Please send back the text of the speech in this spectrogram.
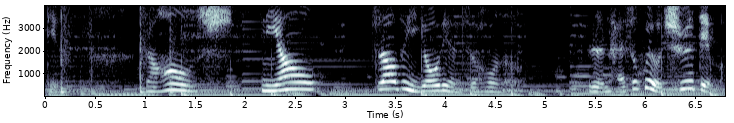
点。然后是你要知道自己优点之后呢，人还是会有缺点嘛。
